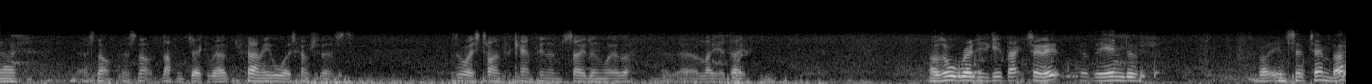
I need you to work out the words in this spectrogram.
Know. It's not. It's not nothing to joke about. Family always comes first. There's always time for camping and sailing, whatever, at a later date. I was all ready to get back to it at the end of, well, in September.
